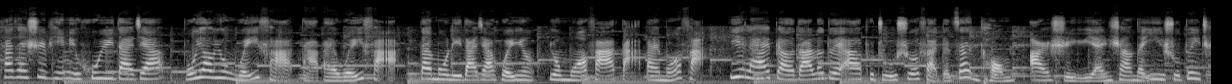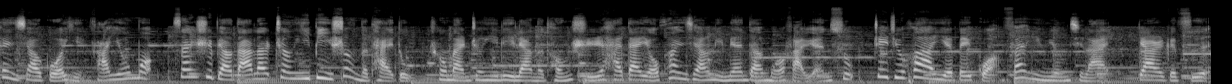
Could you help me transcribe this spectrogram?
他在视频里呼吁大家不要用违法打败违法，弹幕里大家回应用魔法打败魔法。一来表达了对 UP 主说法的赞同，二是语言上的艺术对称效果引发幽默，三是表达了正义必胜的态度。充满正义力量的同时，还带有幻想里面的魔法元素。这句话也被广泛应用起来。第二个词，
